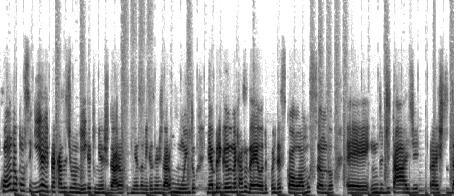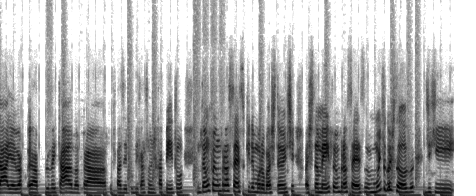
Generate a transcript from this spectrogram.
quando eu conseguia ir para casa de uma amiga que me ajudaram, minhas amigas me ajudaram muito, me abrigando na casa dela, depois da escola, almoçando, é, indo de tarde para estudar, e aí eu, eu aproveitava para fazer publicação de capítulo. Então foi um processo que demorou bastante, mas também foi um processo muito gostoso de que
